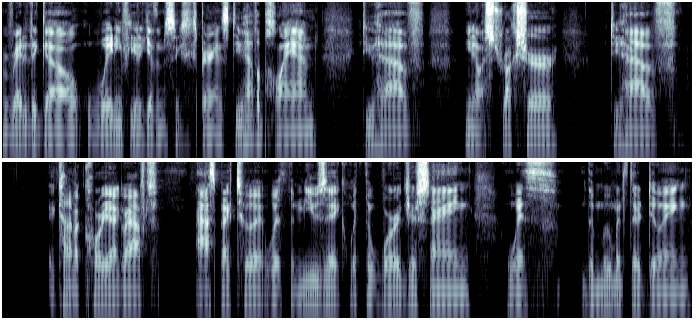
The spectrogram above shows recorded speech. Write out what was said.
ready to go, waiting for you to give them some experience. Do you have a plan? Do you have, you know, a structure? Do you have kind of a choreographed aspect to it with the music, with the words you're saying, with the movements they're doing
